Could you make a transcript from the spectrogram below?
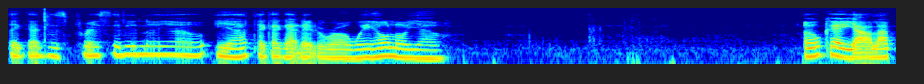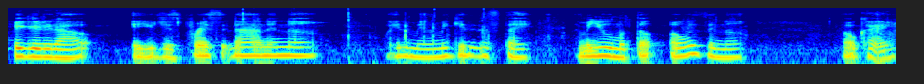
think I just pressed it in there, y'all. Yeah, I think I got that the wrong way. Hold on, y'all. Okay, y'all, I figured it out. And you just press it down in there. Wait a minute, let me get it to stay. Let me use my thumb. Oh, it's in there. Okay.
